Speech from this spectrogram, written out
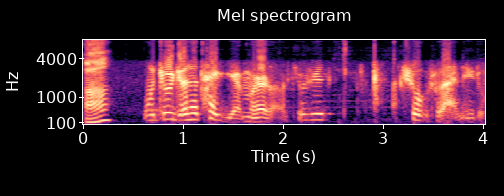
啊？我就是觉得他太爷们儿了，就是说不出来那种。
